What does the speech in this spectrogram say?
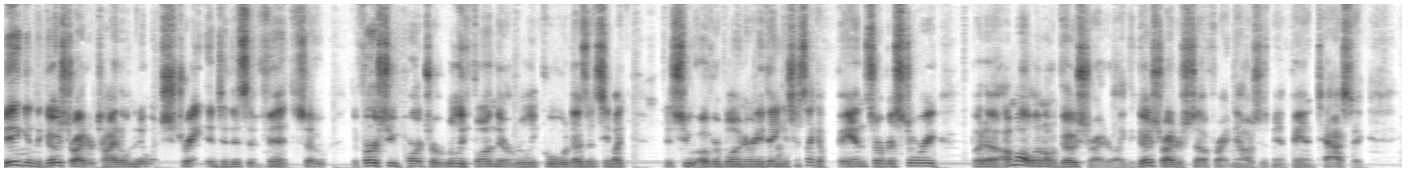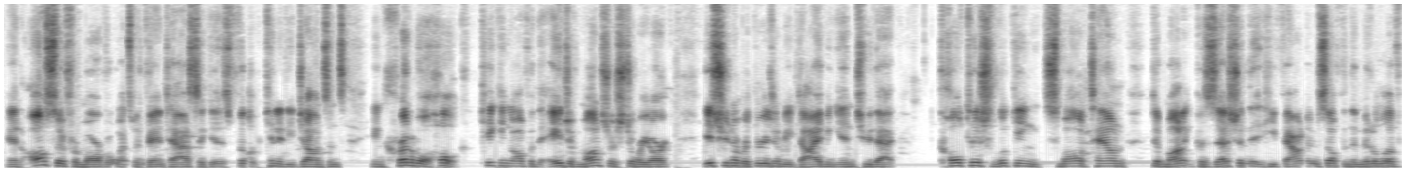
big in the Ghost Rider title, and then it went straight into this event. So the first two parts are really fun. They're really cool. It doesn't seem like it's too overblown or anything. It's just like a fan service story. But uh, I'm all in on Ghost Rider. Like the Ghost Rider stuff right now has just been fantastic. And also for Marvel, what's been fantastic is Philip Kennedy Johnson's Incredible Hulk, kicking off with the Age of Monsters story arc. Issue number three is going to be diving into that cultish looking small town demonic possession that he found himself in the middle of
